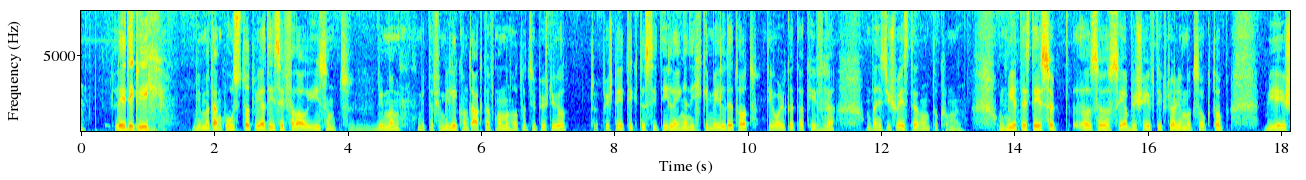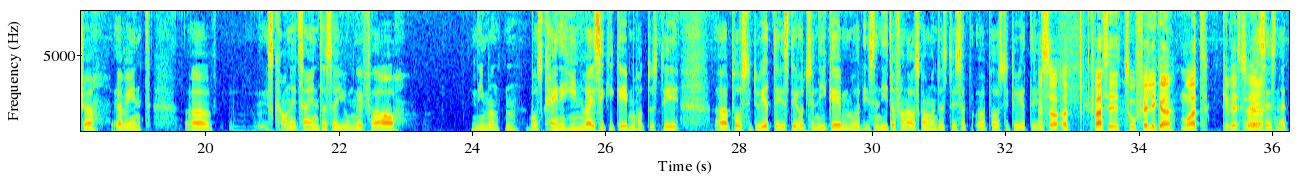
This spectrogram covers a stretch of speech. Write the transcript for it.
lediglich, wie man dann gewusst hat, wer diese Frau ist und wie man mit der Familie Kontakt aufgenommen hat, hat sie bestätigt, dass sie die länger nicht gemeldet hat, die Olga Dakivka. Mhm. Und dann ist die Schwester heruntergekommen. Und mir hat das deshalb also sehr beschäftigt, weil ich mir gesagt habe, wie eh schon erwähnt, äh, es kann nicht sein, dass eine junge Frau niemanden, wo es keine Hinweise gegeben hat, dass die äh, Prostituierte ist, die hat es ja nie gegeben, hat, ist ja nie davon ausgegangen, dass das eine äh, Prostituierte ist. Also ein quasi zufälliger Mord gewesen. So ja. ist es nicht.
